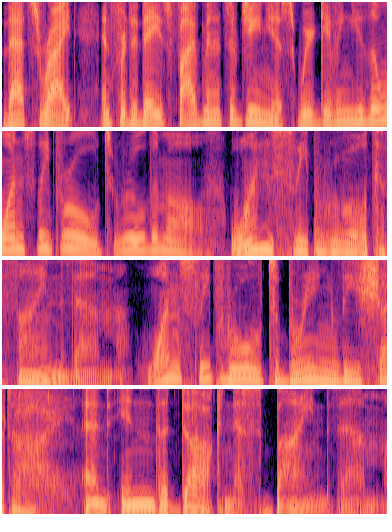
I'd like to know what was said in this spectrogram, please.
That's right. And for today's five minutes of genius, we're giving you the one sleep rule to rule them all. One sleep rule to find them. One sleep rule to bring the shut eye. And in the darkness bind them.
